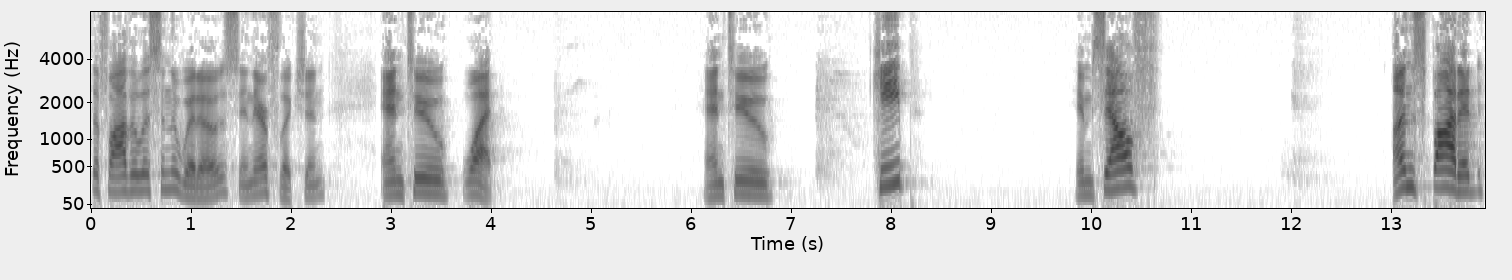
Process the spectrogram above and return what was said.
the fatherless and the widows in their affliction, and to what? And to keep himself unspotted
